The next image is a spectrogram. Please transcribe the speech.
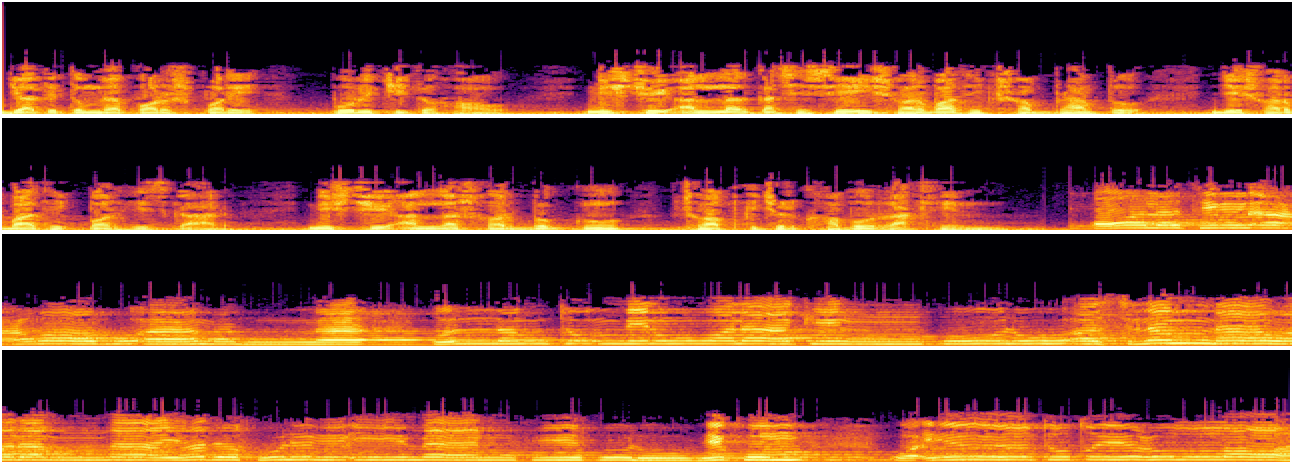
যাতে তোমরা পরস্পরে পরিচিত হও। নিশ্চয়ই আল্লাহর কাছে সেই সর্বাধিক সম্ভ্রান্ত যে সর্বাধিক পরহিজগার। নিশ্চয়ই আল্লাহ সর্বজ্ঞ, সবকিছুর খবর রাখেন। قالت الأعراب آمنا قل لم تؤمنوا ولكن قولوا أسلمنا ولما يدخل الإيمان في قلوبكم وإن تطيعوا الله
